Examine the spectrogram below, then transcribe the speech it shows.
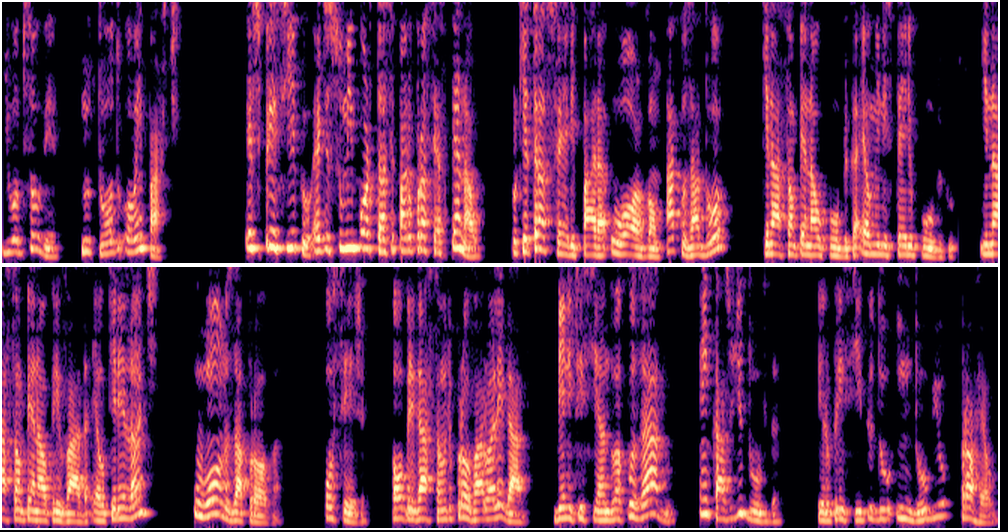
de o absolver, no todo ou em parte. Este princípio é de suma importância para o processo penal, porque transfere para o órgão acusador, que na ação penal pública é o Ministério Público e na ação penal privada é o querelante, o ônus da prova, ou seja, a obrigação de provar o alegado, beneficiando o acusado em caso de dúvida, pelo princípio do indúbio pro réu.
